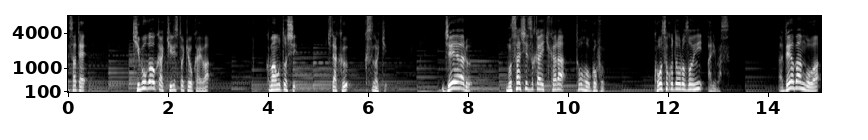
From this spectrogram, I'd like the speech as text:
さて希望が丘キリスト教会は熊本市北区楠木 JR 武蔵塚駅から徒歩5分。高速道路沿いにあります。電話番号は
